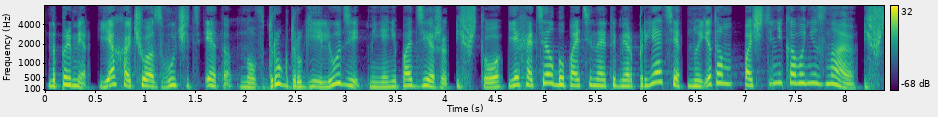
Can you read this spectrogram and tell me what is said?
Например, я хочу озвучить это, но вдруг другие люди меня не поддержат. И что? Я хотел бы пойти на это мероприятие, но я там почти никого не знаю. И что?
